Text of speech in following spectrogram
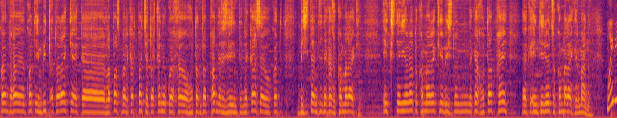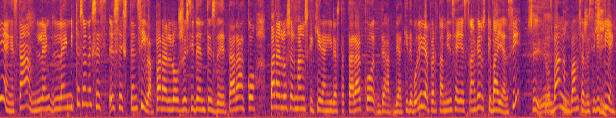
Cuando cuando invita a que La Paz marcat pacha takeno kwa hotanta pan residente na casa o cuando visitante na casa kamaraki. Exterior to kamaraki visitante na casa hotapre interior to kamaraki hermano. Muy bien, está la, la invitación es, es, extensiva para los residentes de Taraco, para los hermanos que quieran ir hasta Taraco de, de aquí de Bolivia, pero también si hay extranjeros que vayan, ¿sí? Sí, los van, vamos a recibir bien.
